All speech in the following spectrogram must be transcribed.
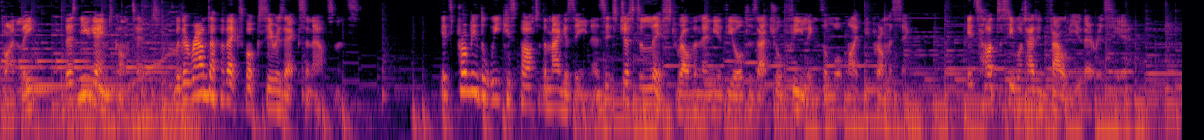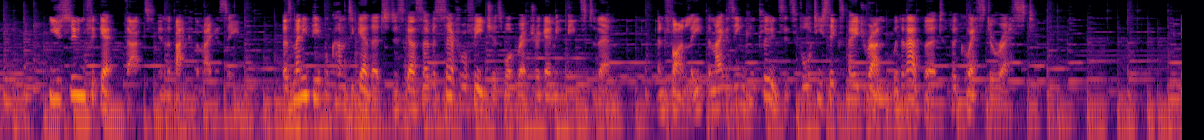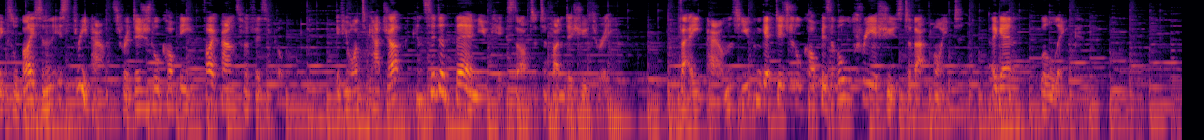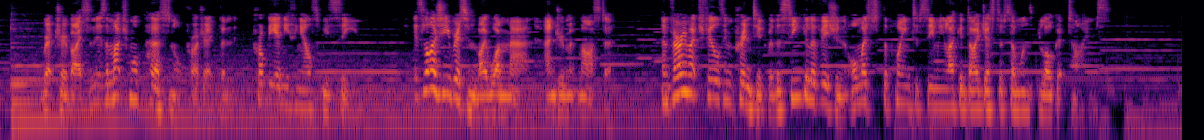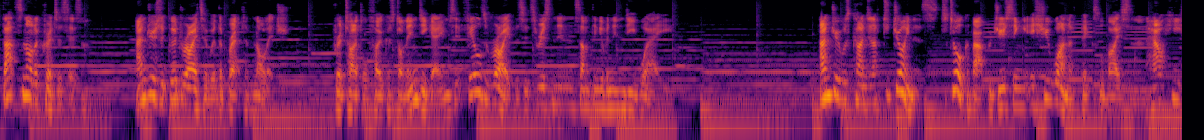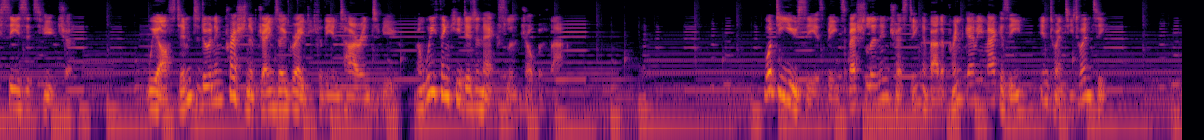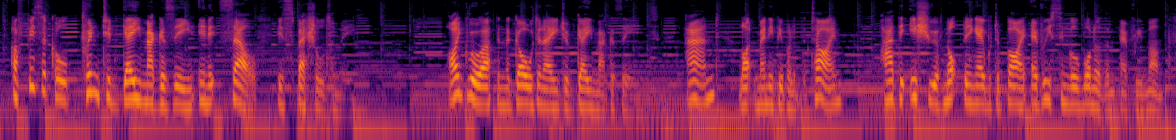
Finally, there's new games content, with a roundup of Xbox Series X announcements. It's probably the weakest part of the magazine, as it's just a list rather than any of the author's actual feelings on what might be promising. It's hard to see what added value there is here. You soon forget that in the back of the magazine, as many people come together to discuss over several features what retro gaming means to them. And finally, the magazine concludes its 46 page run with an advert for Quest Arrest. Pixel Bison is £3 for a digital copy, £5 for physical. If you want to catch up, consider their new Kickstarter to fund issue 3. For £8, you can get digital copies of all three issues to that point. Again, we'll link. Retro Bison is a much more personal project than probably anything else we've seen. It's largely written by one man, Andrew McMaster, and very much feels imprinted with a singular vision almost to the point of seeming like a digest of someone's blog at times. That's not a criticism. Andrew's a good writer with a breadth of knowledge. For a title focused on indie games, it feels right that it's written in something of an indie way. Andrew was kind enough to join us to talk about producing issue 1 of Pixel Bison and how he sees its future. We asked him to do an impression of James O'Grady for the entire interview, and we think he did an excellent job of that. What do you see as being special and interesting about a print gaming magazine in 2020? A physical printed game magazine in itself is special to me. I grew up in the golden age of game magazines, and, like many people at the time, I had the issue of not being able to buy every single one of them every month.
